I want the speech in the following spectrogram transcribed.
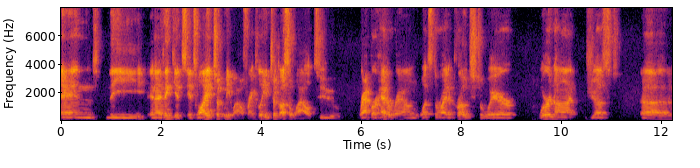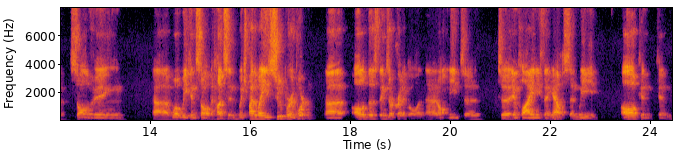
And the and I think it's it's why it took me a while, frankly, and took us a while to wrap our head around what's the right approach to where we're not just uh, solving uh, what we can solve at Hudson, which, by the way, is super important. Uh, all of those things are critical, and, and, I don't mean to to imply anything else. And we all can can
